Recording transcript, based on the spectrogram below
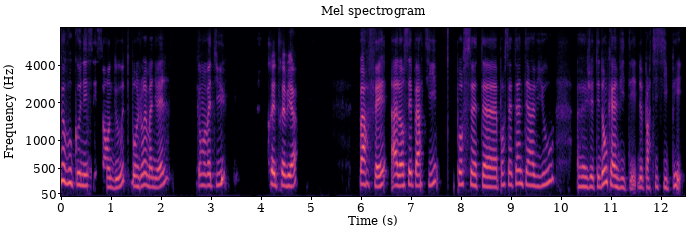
que vous connaissez sans doute. Bonjour Emmanuel, comment vas-tu? Très très bien. Parfait, alors c'est parti. Pour cette, euh, pour cette interview, euh, j'étais donc invitée de participer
